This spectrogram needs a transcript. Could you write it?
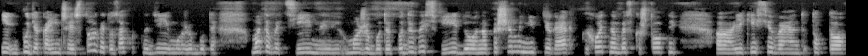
і будь-яка інша історія, то заклик надії може бути мотиваційний, може бути подивись відео, напиши мені в Директ, приходь на безкоштовний а, якийсь івент. Тобто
